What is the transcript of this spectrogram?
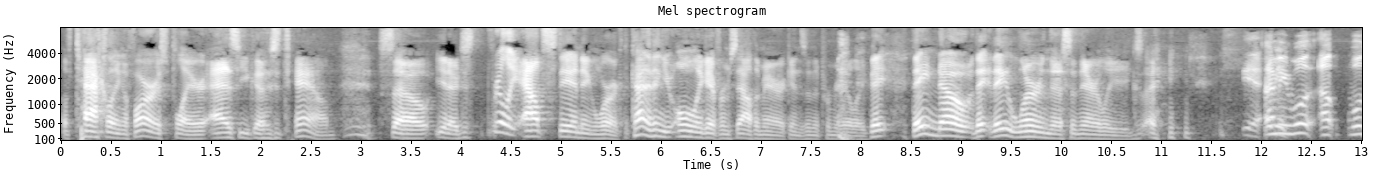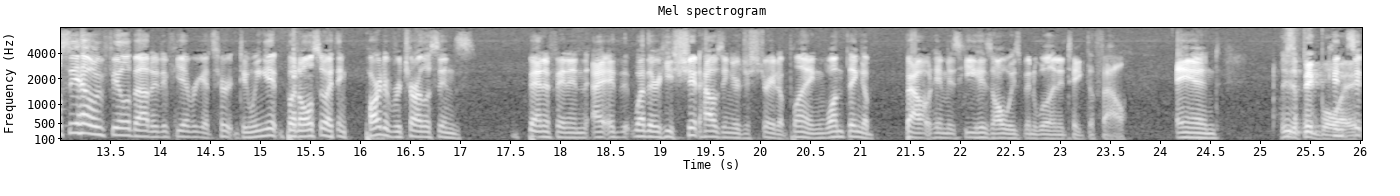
of tackling a Forest player as he goes down. So you know, just really outstanding work. The kind of thing you only get from South Americans in the Premier League. They they know they they learn this in their leagues. yeah, I, I mean, mean, we'll uh, we'll see how we feel about it if he ever gets hurt doing it. But also, I think part of Richarlison's benefit, and I, whether he's shithousing or just straight up playing, one thing about him is he has always been willing to take the foul, and He's a big boy.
